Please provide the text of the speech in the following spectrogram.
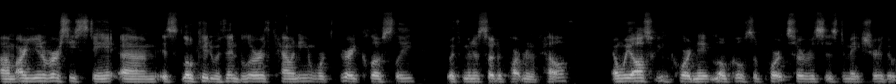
Um, our university sta- um, is located within Blue Earth County and works very closely with Minnesota Department of Health. And we also can coordinate local support services to make sure that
